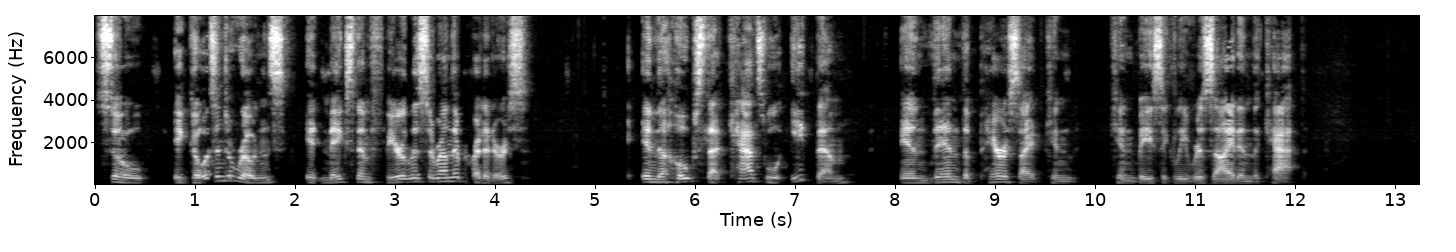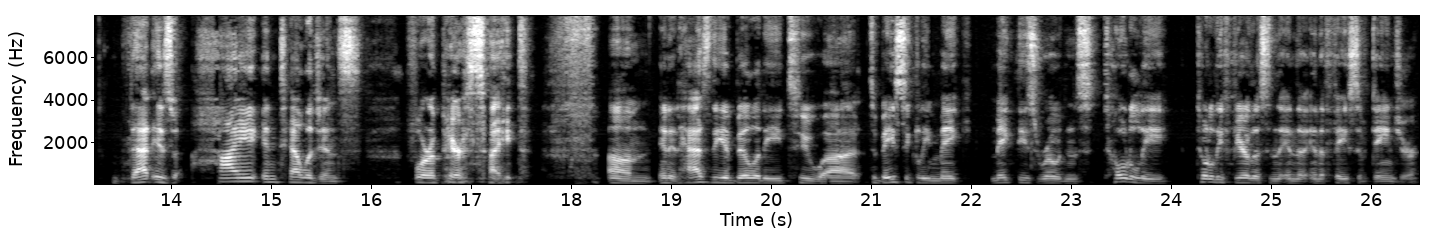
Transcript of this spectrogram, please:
So it goes into rodents, it makes them fearless around their predators in the hopes that cats will eat them and then the parasite can can basically reside in the cat. That is high intelligence for a parasite um, and it has the ability to uh, to basically make make these rodents totally totally fearless in the in the in the face of danger.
